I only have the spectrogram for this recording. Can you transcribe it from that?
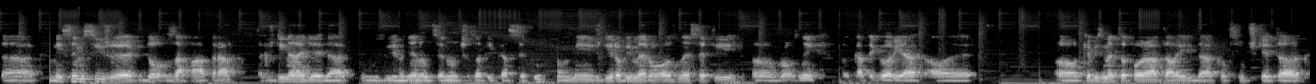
tak myslím si, že kto zapátra, tak vždy nájde takú zvýhodnenú cenu, čo sa týka setu. My vždy robíme rôzne sety v rôznych kategóriách, ale Keby sme to porátali ako v súčte, tak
